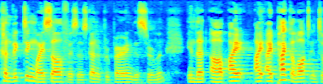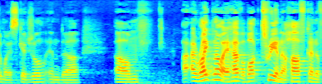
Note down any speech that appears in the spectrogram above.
convicting myself as I was kind of preparing this sermon in that uh, I, I, I, pack a lot into my schedule. And uh, um, I, right now I have about three and a half kind of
